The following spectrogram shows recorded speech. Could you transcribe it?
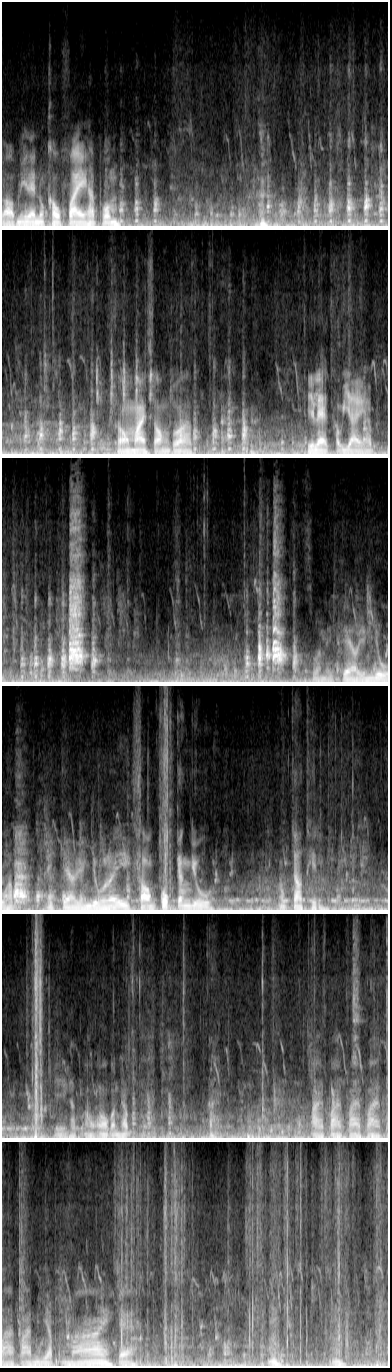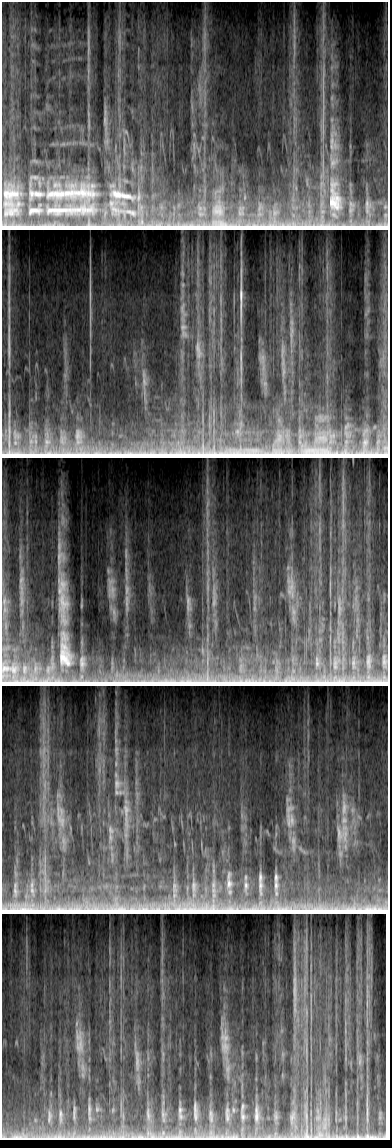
รอบนี้ได้นกเขาไฟครับผม สองไม้สองตัวครับ ทีแรกเขาใหญ่ครับ ส่วนไอ้แก้วยังอยู่ครับ ไอ้แก้วยังอยู่แล้วอีกสองกุ๊กยังอยู่ นกเจ้าถิ่นโอเคครับ เอาออกก่อนครับ ไปไปไปไปไปไปมีหยียบไม้แกอืมอืมไปอืมแก้วกินนะ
